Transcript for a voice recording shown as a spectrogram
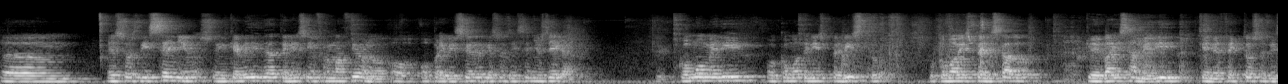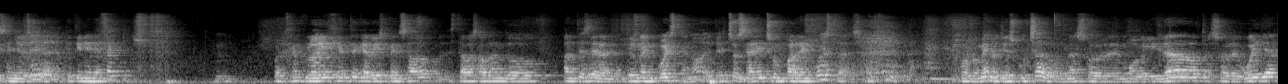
um, esos diseños, en qué medida tenéis información o, o- o previsión de que esos diseños llegan. ¿Cómo medir o cómo tenéis previsto o cómo habéis pensado que vais a medir que en efecto esos diseños llegan, que tienen efectos? Por ejemplo, hay gente que habéis pensado, estabas hablando antes de, la- de una encuesta, ¿no? De hecho, se han hecho un par de encuestas por lo menos yo he escuchado, una sobre movilidad, otra sobre huella,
